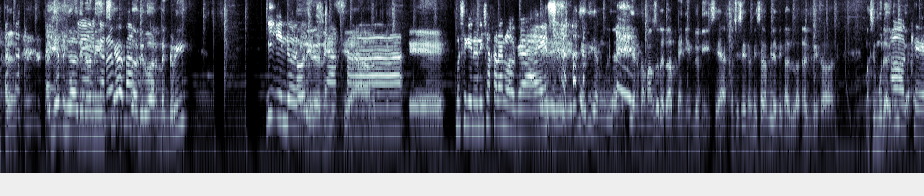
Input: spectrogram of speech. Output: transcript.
Dia tinggal di ya, Indonesia atau di luar negeri? Di Indonesia, oh, di Indonesia. Kak. Okay. Musik Indonesia keren loh guys. Jadi iya, iya, yang yang, yang tak maksud adalah penyanyi Indonesia, musisi Indonesia tapi dia tinggal di luar negeri soalnya. Masih muda juga. Oke, okay,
